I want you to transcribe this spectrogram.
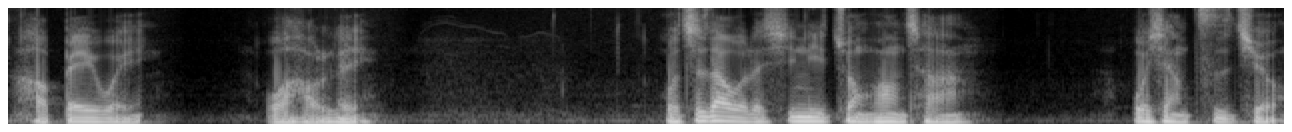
好卑微，我好累。我知道我的心理状况差，我想自救，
